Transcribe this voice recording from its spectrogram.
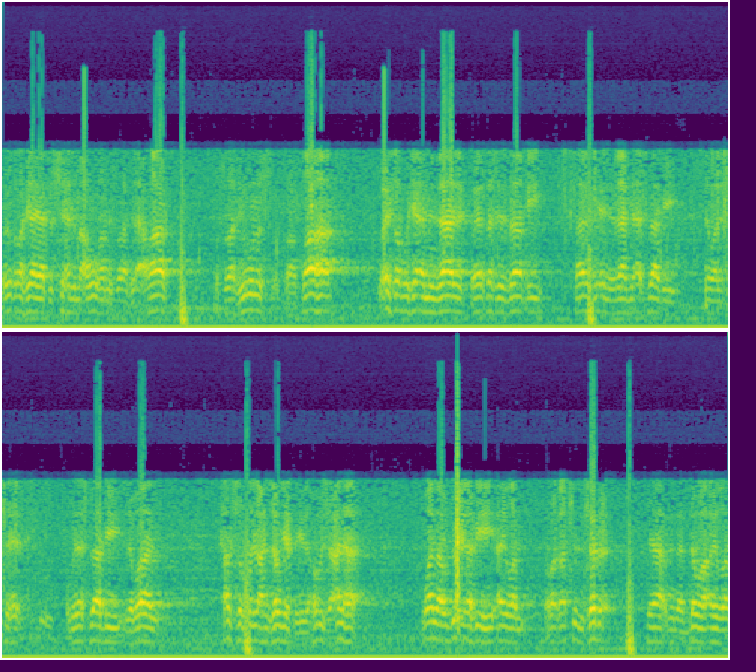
ويقرأ في آيات السحر المعروفة من سورة الأعراف وسورة يونس وسورة طه ويشرب شيئا من ذلك ويغتسل الباقي هذا في الله من أسباب زوال السحر ومن أسباب زوال حبس الرجل عن زوجته إذا حبس عنها ولو جعل فيه أيضا ورقات سن سبع من الدواء أيضا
